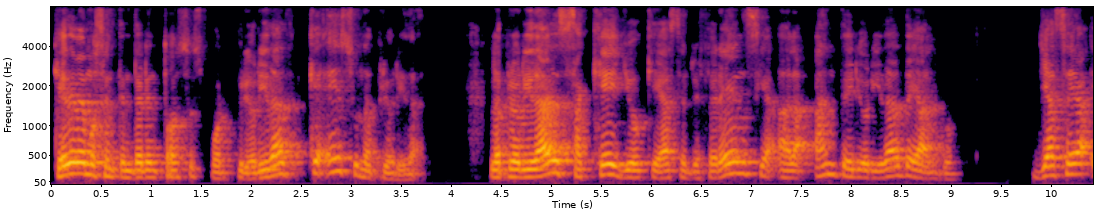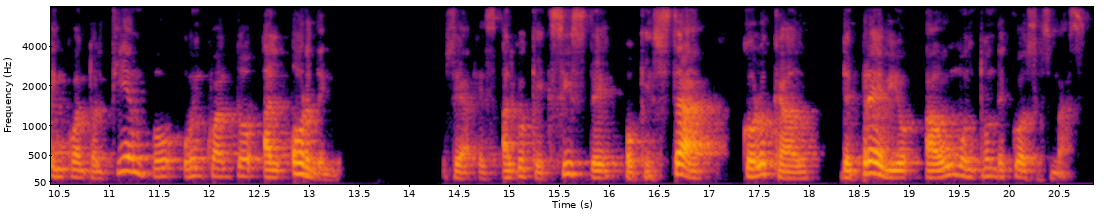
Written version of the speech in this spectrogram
¿qué debemos entender entonces por prioridad? ¿Qué es una prioridad? La prioridad es aquello que hace referencia a la anterioridad de algo, ya sea en cuanto al tiempo o en cuanto al orden. O sea, es algo que existe o que está colocado de previo a un montón de cosas más.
